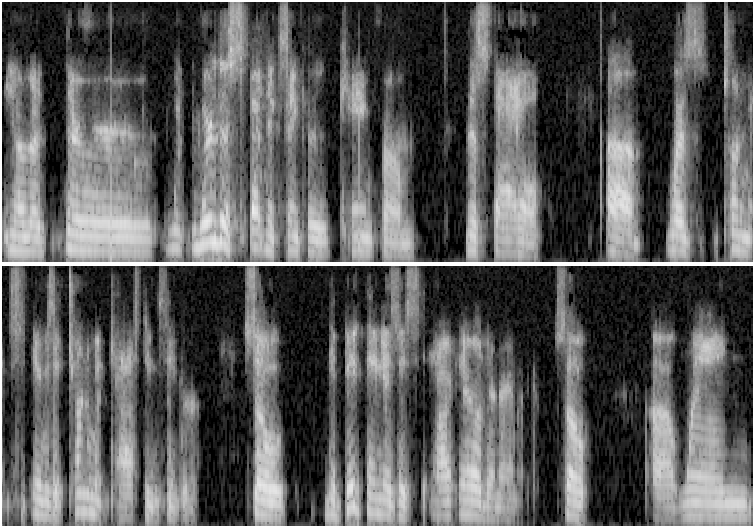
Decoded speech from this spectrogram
you know that there where the Sputnik sinker came from, this style. Um, was tournament. It was a tournament casting sinker. So the big thing is it's aerodynamic. So uh, when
